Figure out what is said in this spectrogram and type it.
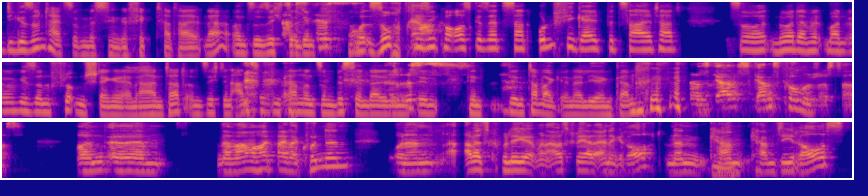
die Gesundheit so ein bisschen gefickt hat halt, ne? Und so sich so Das dem ist- Ro- Suchtrisiko ausgesetzt hat und viel Geld bezahlt hat, so nur damit man irgendwie so einen Fluppenstängel in der Hand hat und sich den anzünden kann und so ein bisschen da den, Das den, ist- den, den Tabak inhalieren kann. Das ist ganz, ganz komisch ist das. Und ähm, dann waren wir heute bei einer Kundin und dann Arbeitskollege, mein Arbeitskollege hat eine geraucht und dann kam, kam sie raus,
